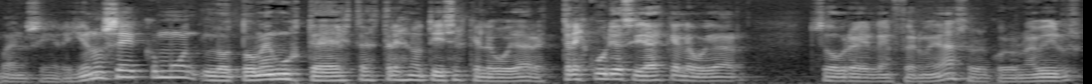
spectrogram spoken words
Bueno, señores, yo no sé cómo lo tomen ustedes estas tres noticias que le voy a dar, tres curiosidades que le voy a dar sobre la enfermedad, sobre el coronavirus.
